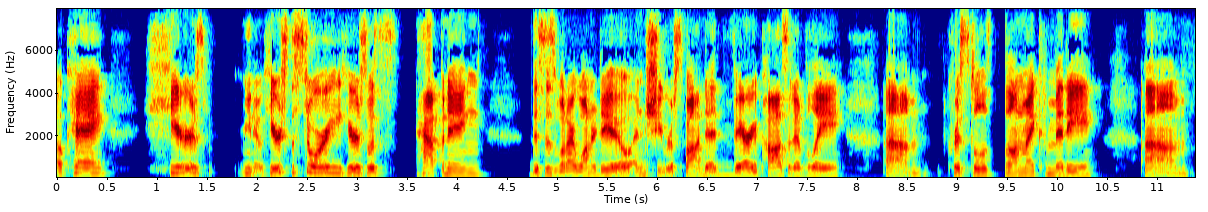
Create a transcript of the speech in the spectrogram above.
okay, here's, you know, here's the story, here's what's happening. This is what I want to do. And she responded very positively. Um, Crystle is on my committee. Um,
